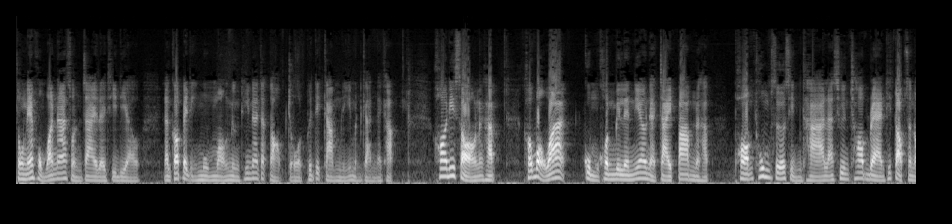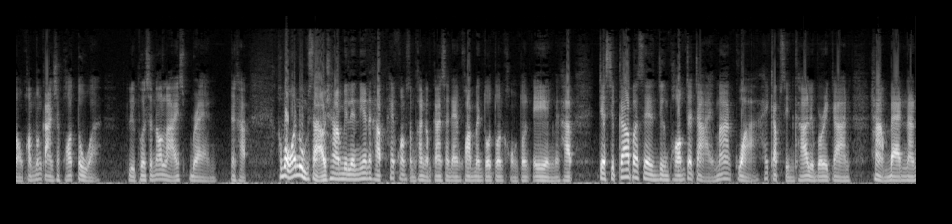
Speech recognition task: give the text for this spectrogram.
ตรงนี้ผมว่าน่าสนใจเลยทีเดียว แล้วก็เป็นอีกมุมมองหนึ่งที่น่าจะตอบโจทย์พฤติกรรมนี้เหมือนกันนะครับข้อที่2นะครับเขาบอกว่ากลุ่มคนมิเลเนียลเนี่ยใจปั้มนะครับพร้อมทุ่มซื้อสินค้าและชื่นชอบแบรนด์ที่ตอบสนองความต้องการเฉพาะตัว หรือ personalized brand นะครับ เขาบอกว่าหนุ่มสาวชาว millennial นะครับให้ความสำคัญกับการแสดงความเป็นตัวตนของตนเองนะครับ 79%จึงพร้อมจะจ่ายมากกว่าให้กับสินค้าหรือบริการหากแบรนด์นั้น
